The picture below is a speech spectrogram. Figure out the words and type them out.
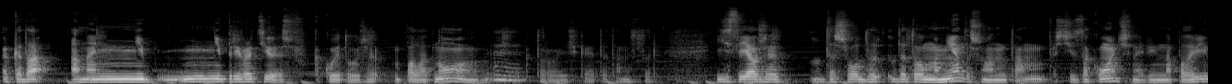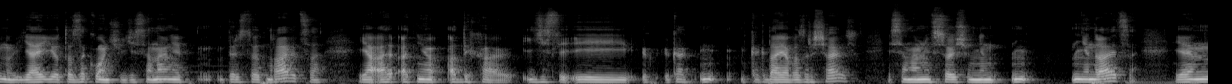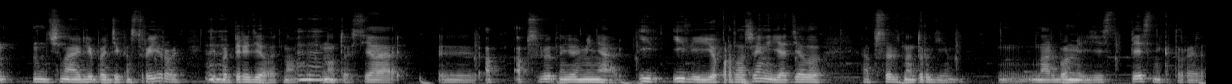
когда она не, не превратилась в какое-то уже полотно, mm-hmm. у которого есть какая-то там история. Если я уже дошел до, до того момента, что она там почти закончена или наполовину, я ее-то закончу. Если она мне перестает нравиться, я от нее отдыхаю. Если и как, когда я возвращаюсь, если она мне все еще не, не нравится, я начинаю либо деконструировать, mm-hmm. либо переделать нахуй. Mm-hmm. Ну, то есть я э, абсолютно ее меняю. И, или ее продолжение я делаю абсолютно другим. На альбоме есть песни, которые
